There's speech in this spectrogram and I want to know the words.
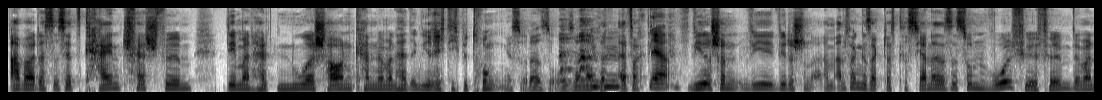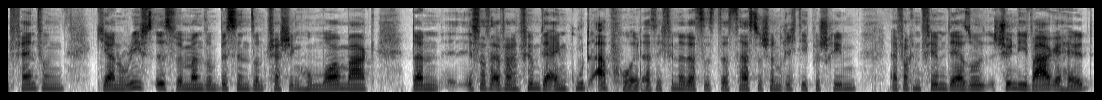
aber das ist jetzt kein Trash-Film, den man halt nur schauen kann, wenn man halt irgendwie richtig betrunken ist oder so, sondern das mhm. einfach, ja. wie du schon, wie, wie du schon am Anfang gesagt hast, Christiane, das ist so ein Wohlfühlfilm, wenn man Fan von Keanu Reeves ist, wenn man so ein bisschen so einen trashigen Humor mag, dann ist das einfach ein Film, der einen gut abholt. Also ich finde, das ist, das hast du schon richtig beschrieben, einfach ein Film, der so schön die Waage hält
